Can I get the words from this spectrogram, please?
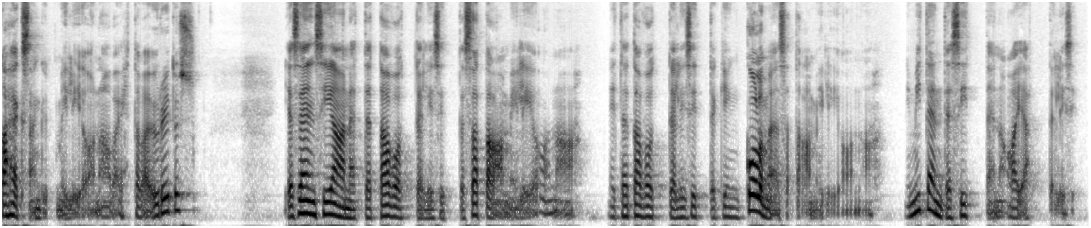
80 miljoonaa vaihtava yritys, ja sen sijaan, että tavoittelisitte 100 miljoonaa, niin te tavoittelisittekin 300 miljoonaa, niin miten te sitten ajattelisitte?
